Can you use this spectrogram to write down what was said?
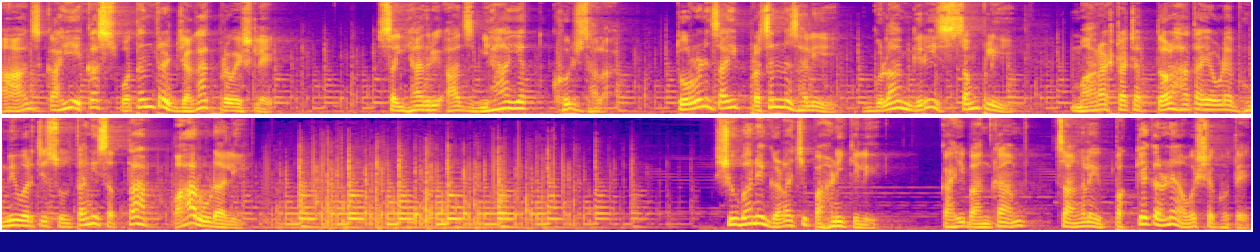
आज काही एका स्वतंत्र जगात प्रवेशले. सह्याद्री आज निहायत खुश झाला. तोरणजाई प्रसन्न झाली गुलामगिरी संपली. महाराष्ट्राच्या तळहाता एवढ्या भूमीवरची सुलतानी सत्ता पार उडाली. शिवबाने गडाची पाहणी केली. काही बांधकाम चांगले पक्के करणे आवश्यक होते.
